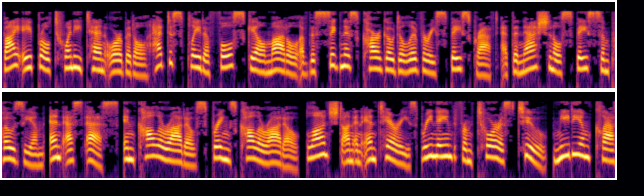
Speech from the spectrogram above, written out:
By April 2010 Orbital had displayed a full-scale model of the Cygnus cargo delivery spacecraft at the National Space Symposium NSS in Colorado Springs, Colorado, launched on an Antares renamed from Taurus 2 medium-class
